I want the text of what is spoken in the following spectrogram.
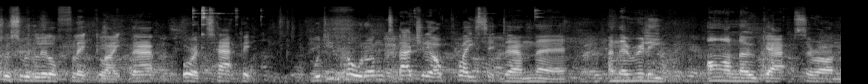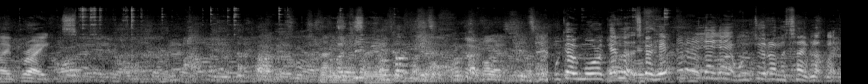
just with a little flick like that, or a tap it. Would you hold on to Actually, I'll place it down there, and there really are no gaps, there are no breaks. That is insane. We'll go more again. Look, let's go here. No, no, yeah, yeah, we'll do it on the table. Look, look.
